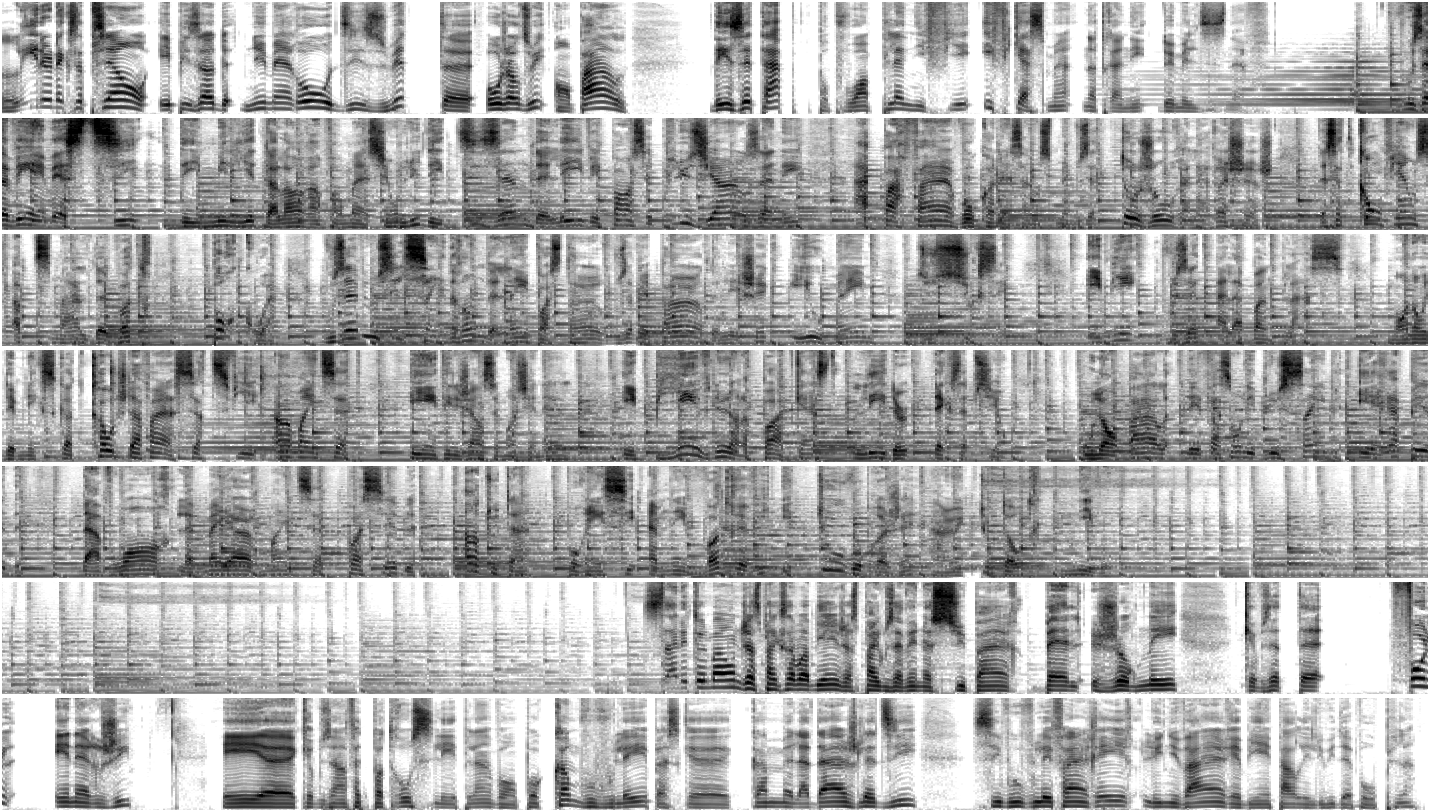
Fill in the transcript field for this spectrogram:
Leader d'exception, épisode numéro 18. Euh, Aujourd'hui, on parle des étapes pour pouvoir planifier efficacement notre année 2019. Vous avez investi des milliers de dollars en formation, lu des dizaines de livres et passé plusieurs années à parfaire vos connaissances, mais vous êtes toujours à la recherche de cette confiance optimale de votre pourquoi. Vous avez aussi le syndrome de l'imposteur, vous avez peur de l'échec et ou même du succès. Eh bien, vous êtes à la bonne place. Mon nom est Dominique Scott, coach d'affaires certifié en mindset et intelligence émotionnelle, et bienvenue dans le podcast Leader d'exception, où l'on parle des façons les plus simples et rapides d'avoir le meilleur mindset possible en tout temps pour ainsi amener votre vie et tous vos projets à un tout autre niveau. Salut tout le monde, j'espère que ça va bien, j'espère que vous avez une super belle journée, que vous êtes euh, full énergie et euh, que vous en faites pas trop si les plans vont pas comme vous voulez parce que comme l'adage le dit, si vous voulez faire rire l'univers, eh bien parlez-lui de vos plans.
